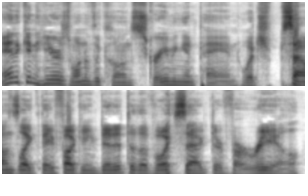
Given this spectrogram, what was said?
Anakin hears one of the clones screaming in pain, which sounds like they fucking did it to the voice actor for real.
